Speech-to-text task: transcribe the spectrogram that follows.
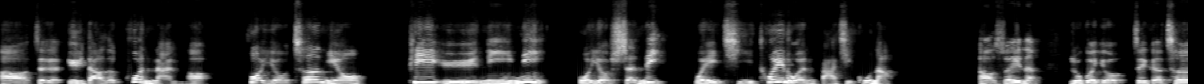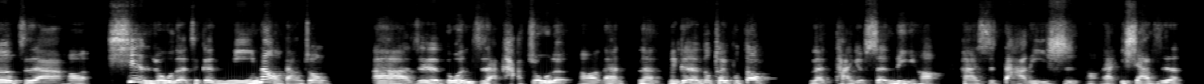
啊，这个遇到了困难啊。或有车牛披于泥泞，我有神力为其推轮，拔其苦恼。好，所以呢，如果有这个车子啊，哈，陷入了这个泥淖当中啊，这个轮子啊卡住了啊，那那每个人都推不动，那他有神力哈，他是大力士啊，他一下子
